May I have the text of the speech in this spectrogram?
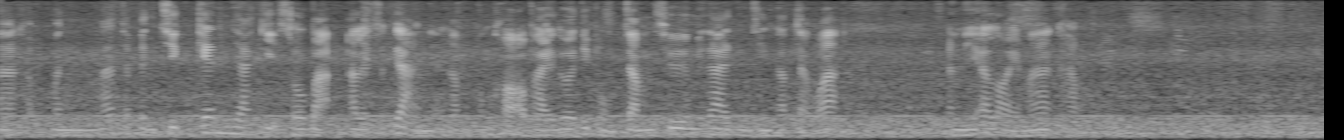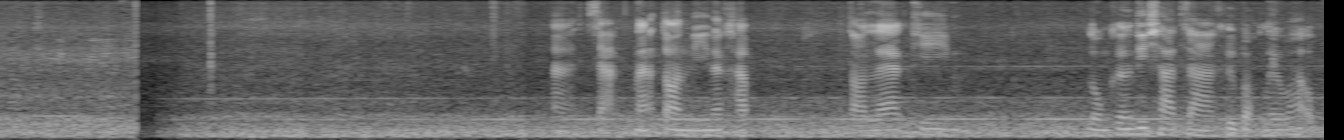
มากครับมันน่าจะเป็นชิคเก้นยากิโซบะอะไรสักอย่างเนี่ยครับต้องขออภัยด้วยที่ผมจำชื่อไม่ได้จริง ๆ ครับ แต่ว่าอันนี้อร่อยมากครับอาจากณตอนนี้นะครับ ตอนแรกที่ลงเครื่องที่ชาจาคือบอกเลยว่าโอ้โห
